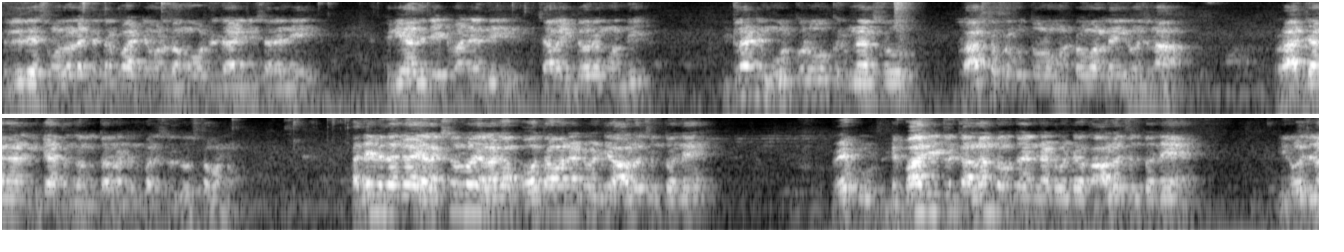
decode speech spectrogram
తెలుగుదేశం వాళ్ళు లేక ఇతర పార్టీ వాళ్ళు దొంగ ఓట్లు జాయిన్ చేశారని ఫిర్యాదు చేయడం అనేది చాలా ఇడ్డూరంగా ఉంది. ఇట్లాంటి మూర్ఖులు క్రిమినల్స్ రాష్ట్ర ప్రభుత్వంలో ఉండటం వల్లే ఈ రోజున రాజ్యాంగానికి విఘాతం కలుగుతున్నటువంటి పరిస్థితులు చూస్తూ ఉన్నాం. అదేవిధంగా ఎలక్షన్లో ఎలాగా పోతామన్నటువంటి ఆలోచనతోనే రేపు డిపాజిట్లు గల్లంత అవుతాయన్నటువంటి ఒక ఆలోచనతోనే ఈ రోజున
